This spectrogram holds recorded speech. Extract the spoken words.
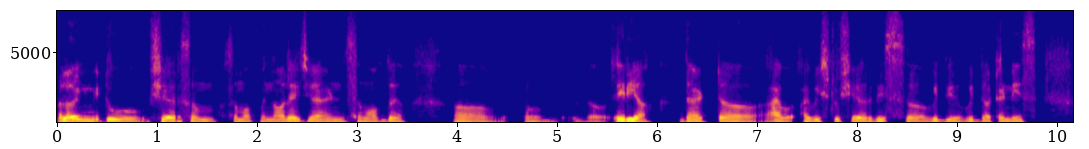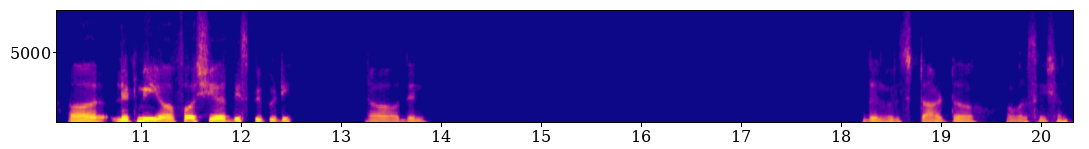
allowing me to share some some of my knowledge and some of the uh, the area that I, I wish to share this with the with the attendees. let me first share this PPT, then then we'll start our session.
